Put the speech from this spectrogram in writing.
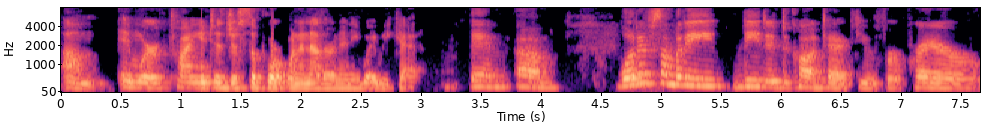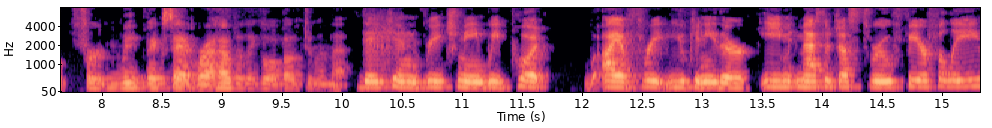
um, and we're trying to just support one another in any way we can And um, what if somebody needed to contact you for prayer, for etc.? How do they go about doing that? they can reach me we put i have three you can either e- message us through fearfully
